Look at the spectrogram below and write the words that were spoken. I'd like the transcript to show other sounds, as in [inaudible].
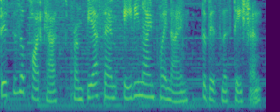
This is a podcast from BFM 89.9, the business station.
